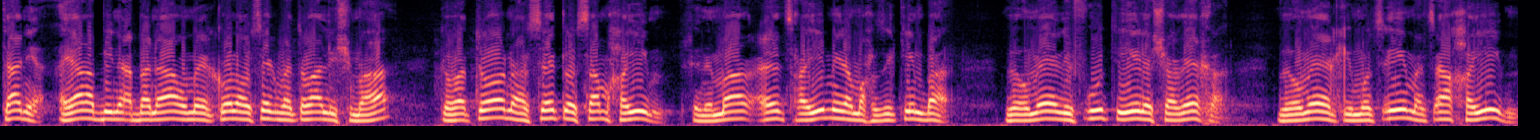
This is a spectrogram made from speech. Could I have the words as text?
תניא, היה רבי בנאה אומר, כל העוסק בתורה לשמה, תורתו נעשית לו סם חיים, שנאמר עץ חיים מן המחזיקים בה, ואומר לפעות תהי לשעריך, ואומר כי מוצאים מצאה חיים,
